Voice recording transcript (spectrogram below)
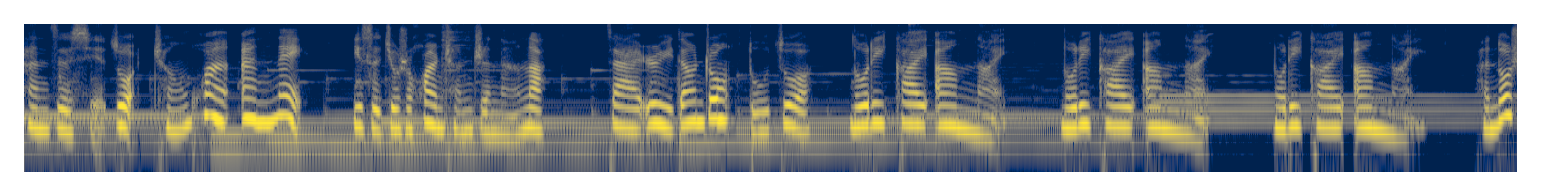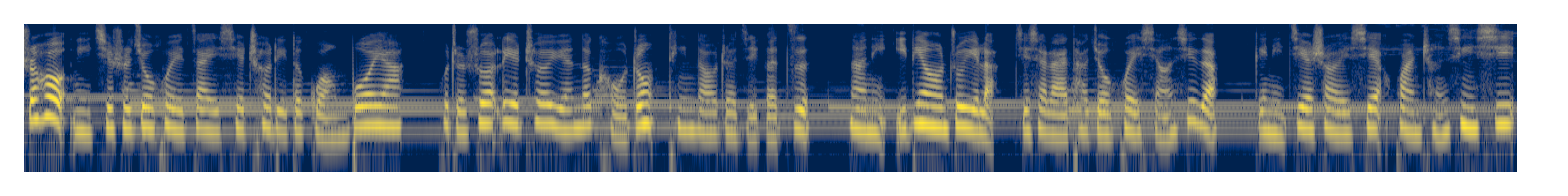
汉字写作“乘换案内”，意思就是换乘指南了。在日语当中读作 “norikai annai”，“norikai annai”。诺里开案内，很多时候你其实就会在一些车里的广播呀，或者说列车员的口中听到这几个字，那你一定要注意了。接下来他就会详细的给你介绍一些换乘信息。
